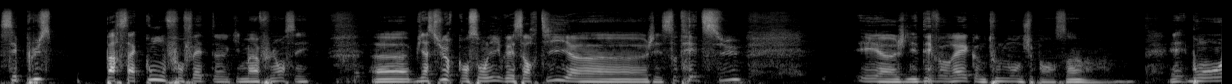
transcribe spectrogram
c'est plus par sa conf, en fait, qu'il m'a influencé. Bien sûr, quand son livre est sorti, j'ai sauté dessus et je l'ai dévoré comme tout le monde, je pense. hein. Et bon,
